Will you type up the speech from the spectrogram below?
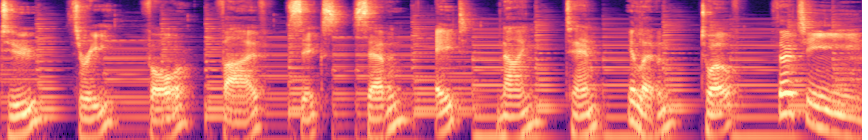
2, 3, 4, 5, 6, 7, 8, 9, 10, 11, 12, 13.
